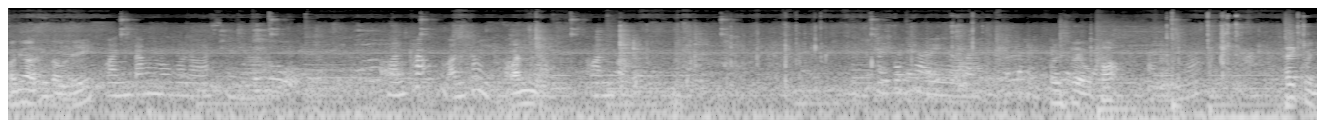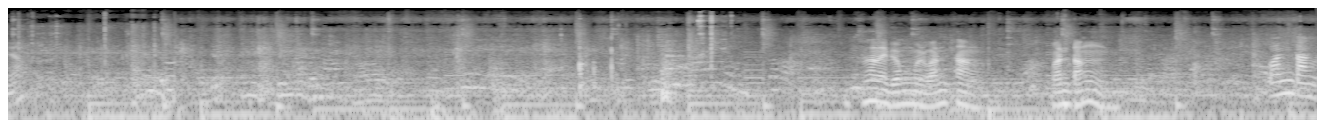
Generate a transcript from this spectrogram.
어디 왔어 우리? 완당 먹으러 왔어요. 완탕? 완탕인가? 완 완탕. 배고파요. 벌써 배고파? 아니요. 사기꾼이야? 부산의 명물 완탕 완당 완당.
